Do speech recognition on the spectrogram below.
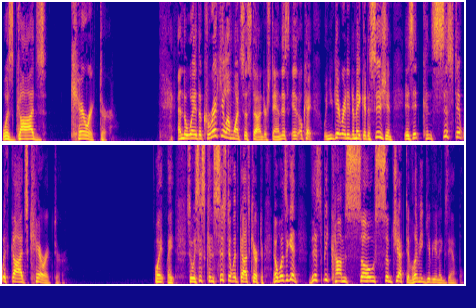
was God's character. And the way the curriculum wants us to understand this is okay, when you get ready to make a decision, is it consistent with God's character? Wait, wait. So is this consistent with God's character? Now, once again, this becomes so subjective. Let me give you an example.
